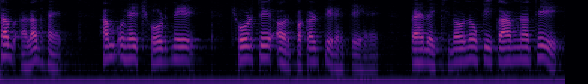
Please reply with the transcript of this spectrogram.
सब अलग हैं। हम उन्हें छोड़ने, छोड़ते और पकड़ते रहते हैं। पहले खिलौनों की कामना थी,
